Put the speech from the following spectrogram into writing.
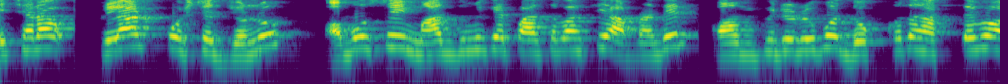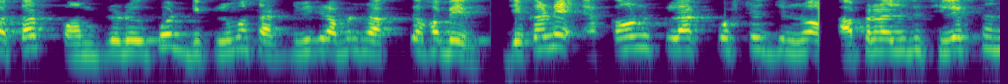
এছাড়াও ক্লার্ক পোস্টের জন্য অবশ্যই মাধ্যমিকের পাশাপাশি আপনাদের কম্পিউটারের উপর দক্ষতা থাকতে হবে, অর্থাৎ কম্পিউটারের উপর ডিপ্লোমা সার্টিফিকেট আপনাদের থাকতে হবে। যেখানে অ্যাকাউন্ট ক্লার্ক পোস্টের জন্য আপনারা যদি সিলেকশন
